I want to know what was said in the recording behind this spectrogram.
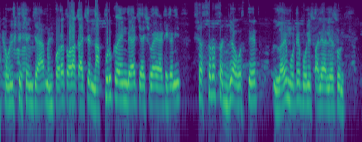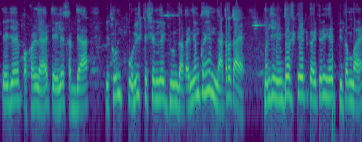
पोलीस स्टेशनच्या म्हणजे परतवाडा कायचे नागपूर क्राईम बॅच याशिवाय या ठिकाणी शस्त्रसज्ज अवस्थेत लय मोठे पोलीस आले आले असून ते जे पकडले आहे तेले सध्या इथून पोलीस स्टेशनला घेऊन जात आहे नेमकं हे मॅटर काय आहे? म्हणजे इंटरस्टेट काहीतरी हे तितंब आहे.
